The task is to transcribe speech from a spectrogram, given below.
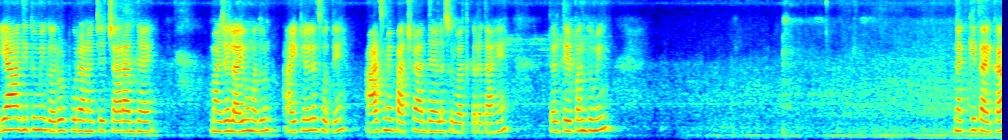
याआधी तुम्ही गरुड पुराणाचे चार अध्याय माझ्या लाईव्हमधून ऐकलेलेच होते. आज मी पाचव्या अध्यायाला सुरुवात करत आहे. तर ते पण तुम्ही नक्कीच ऐका.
